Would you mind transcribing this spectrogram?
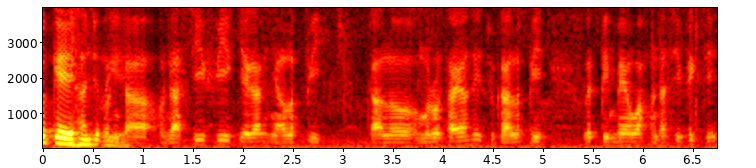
Oke, lanjut lagi. Honda, Honda Civic ya kan yang lebih. Kalau menurut saya sih juga lebih lebih mewah. Honda Civic sih.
